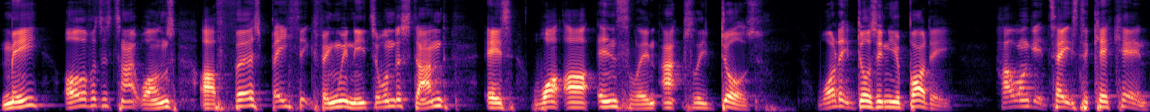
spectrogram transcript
me, all of us as type 1s, our first basic thing we need to understand is what our insulin actually does, what it does in your body, how long it takes to kick in,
